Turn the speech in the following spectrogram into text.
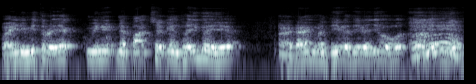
ભાઈ. મિત્રો એક મિનિટ ને પાંચ સેકન્ડ થઈ ગઈ અને ટાઈમ ધીરે ધીરે જેવો વધતો જાય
